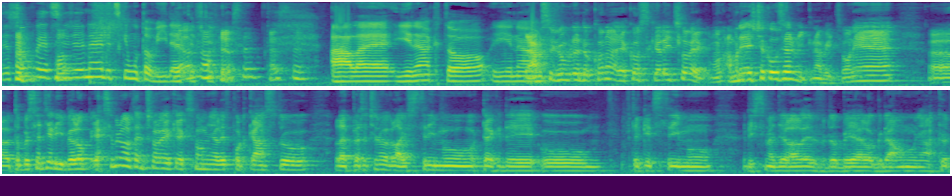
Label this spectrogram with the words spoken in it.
že, jsou věci, že ne vždycky mu to vyjde, ty no, jasně, jasně. ale jinak to, jinak... Já myslím, že on bude dokonalý, jako skvělý člověk. On, a on je ještě kouzelník navíc. On je, uh, to by se ti líbilo, jak se jmenoval ten člověk, jak jsme ho měli v podcastu, lépe řečeno v livestreamu, tehdy u, v Ticket streamu, když jsme dělali v době lockdownu nějakého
